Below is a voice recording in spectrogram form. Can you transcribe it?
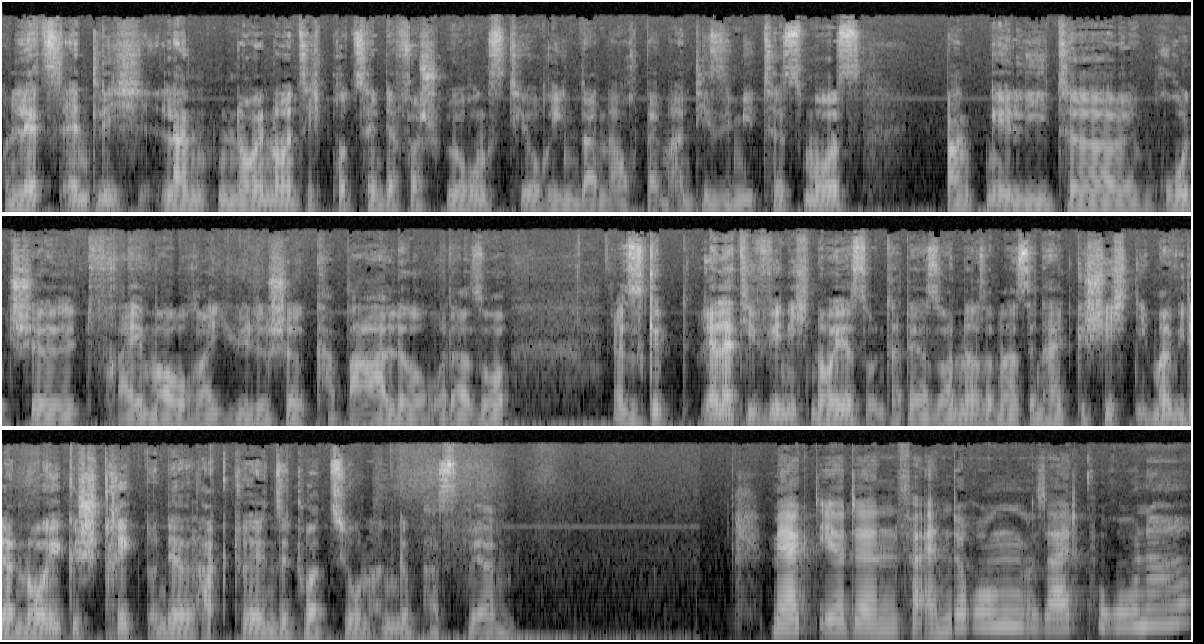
Und letztendlich landen 99 Prozent der Verschwörungstheorien dann auch beim Antisemitismus, Bankenelite, Rothschild, Freimaurer, jüdische Kabale oder so. Also es gibt relativ wenig Neues unter der Sonne, sondern es sind halt Geschichten, die immer wieder neu gestrickt und der aktuellen Situation angepasst werden. Merkt ihr denn Veränderungen seit Corona?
